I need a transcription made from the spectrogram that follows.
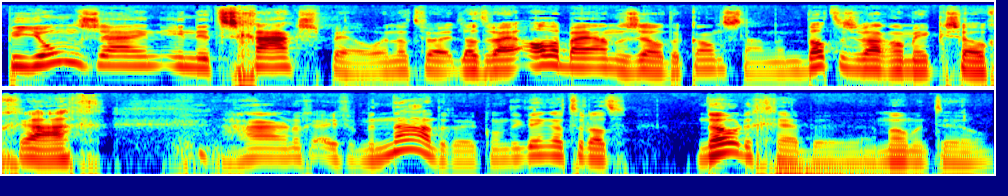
pion zijn in dit schaakspel. En dat, we, dat wij allebei aan dezelfde kant staan. En dat is waarom ik zo graag haar nog even benadruk. Want ik denk dat we dat nodig hebben momenteel.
